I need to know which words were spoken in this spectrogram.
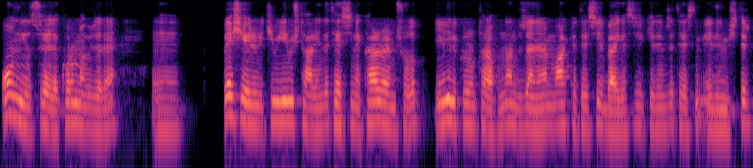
10 yıl süreyle korunmak üzere 5 Eylül 2023 tarihinde tescilline karar vermiş olup ilgili kurum tarafından düzenlenen marka tescil belgesi şirketimize teslim edilmiştir.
